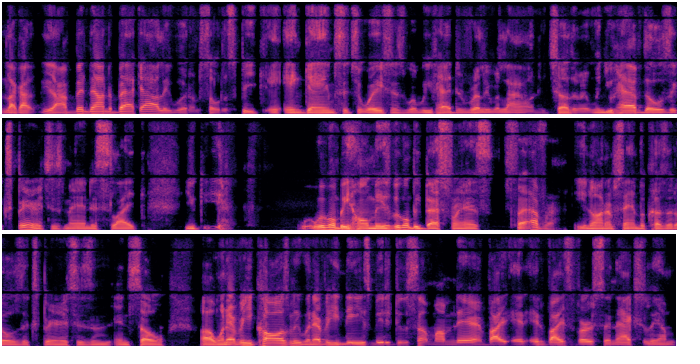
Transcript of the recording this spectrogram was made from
like I, you know, I've been down the back alley with him, so to speak, in, in, game situations where we've had to really rely on each other. And when you have those experiences, man, it's like you, we're gonna be homies. We're gonna be best friends forever. You know what I'm saying? Because of those experiences, and and so uh, whenever he calls me, whenever he needs me to do something, I'm there, and, vi- and, and, vice versa. And actually, I'm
